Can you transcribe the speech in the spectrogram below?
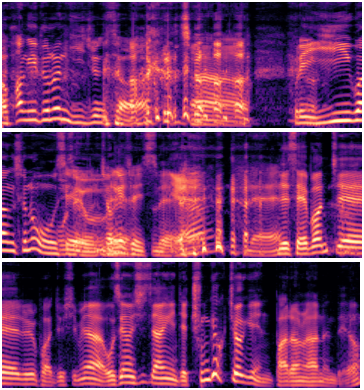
아, 황희도는 이준석. 그렇죠. 우리 이광수는 오세훈 오세훈. 정해져 네. 있습니다. 네. 이제 세 번째를 봐주시면 오세훈 시장이 이제 충격적인 발언을 하는데요.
